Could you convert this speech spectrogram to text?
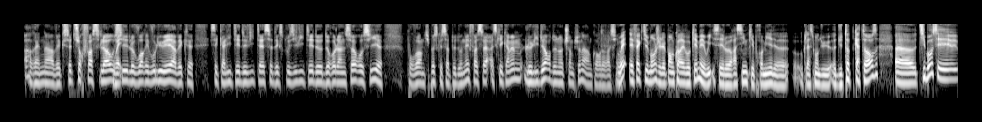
arène, avec cette surface-là aussi, de le voir évoluer avec ses qualités de vitesse, d'explosivité, de, de relanceur aussi, pour voir un petit peu ce que ça peut donner face à ce qui est quand même le leader de notre championnat encore, le Racing. Oui, effectivement, je ne l'ai pas encore évoqué, mais oui, c'est le Racing qui est premier au classement du, du top 14. Euh, Thibaut, c'est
